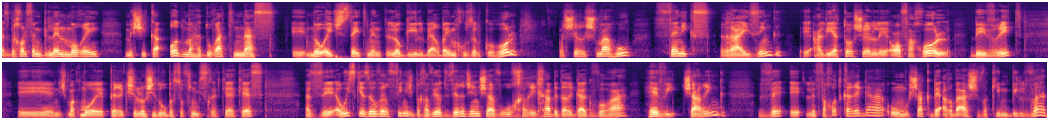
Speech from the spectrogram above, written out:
אז בכל אופן Glen Moray משיקה עוד מהדורת NAS no age statement ללא גיל ב-40% אלכוהול, אשר שמה הוא Phoenix Rising, אה, עלייתו של אה, עוף החול בעברית, אה, נשמע כמו פרק שלא שידרו בסוף של משחקי הכס. אז הוויסקי הזה עובר finish בחביות virgin שעברו חריכה בדרגה גבוהה, heavy charring, ולפחות כרגע הוא מושק בארבעה שווקים בלבד,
